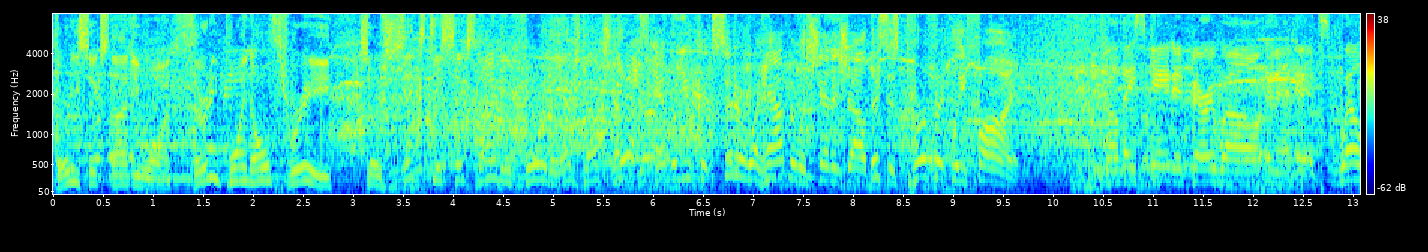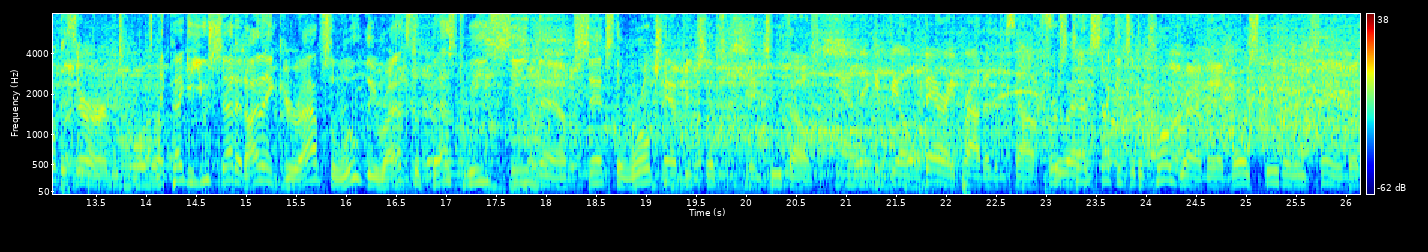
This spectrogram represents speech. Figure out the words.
36.91, 30.03, so 66.94. They edged out Shen and Yes, Zhao. and when you consider what happened with Shen and Zhao, this is perfectly fine. Well, they skated very well, and it, it's well deserved. And Peggy, you said it. I think you're absolutely right. That's the best we've seen them since the World Championships in 2000. And they can feel very proud of themselves. First 10 seconds of the program, they had more speed than we've seen. But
